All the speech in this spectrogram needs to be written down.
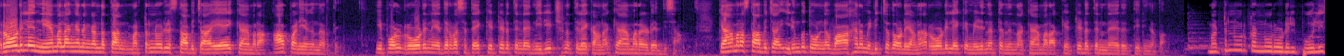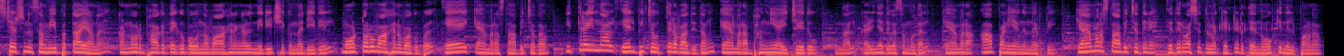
റോഡിലെ നിയമലംഘനം കണ്ടെത്താൻ മട്ടന്നൂരിൽ സ്ഥാപിച്ച എ ഐ ക്യാമറ ആ പണിയങ്ങ് നിർത്തി. ഇപ്പോൾ റോഡിന് എതിർവശത്തെ കെട്ടിടത്തിന്റെ നിരീക്ഷണത്തിലേക്കാണ് ക്യാമറയുടെ ദിശ. ക്യാമറ സ്ഥാപിച്ച ഇരുമ്പ് തൂണിന് വാഹനം ഇടിച്ചതോടെയാണ് റോഡിലേക്ക് മെഴുന്നട്ട് നിന്ന ക്യാമറ കെട്ടിടത്തിന് നേരെ തിരിഞ്ഞത്. മട്ടന്നൂർ കണ്ണൂർ റോഡിൽ പോലീസ് സ്റ്റേഷന് സമീപത്തായാണ് കണ്ണൂർ ഭാഗത്തേക്ക് പോകുന്ന വാഹനങ്ങൾ നിരീക്ഷിക്കുന്ന രീതിയിൽ മോട്ടോർ വാഹന വകുപ്പ് എ ഐ ക്യാമറ സ്ഥാപിച്ചത്. ഇത്രയും നാൾ ഏൽപ്പിച്ച ഉത്തരവാദിത്തം ക്യാമറ ഭംഗിയായി ചെയ്തു. എന്നാൽ കഴിഞ്ഞ ദിവസം മുതൽ ക്യാമറ ആ പണിയങ്ങ് നിർത്തി. ക്യാമറ സ്ഥാപിച്ചതിന് എതിർവശത്തുള്ള കെട്ടിടത്തെ നോക്കി നിൽപ്പാണ്.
